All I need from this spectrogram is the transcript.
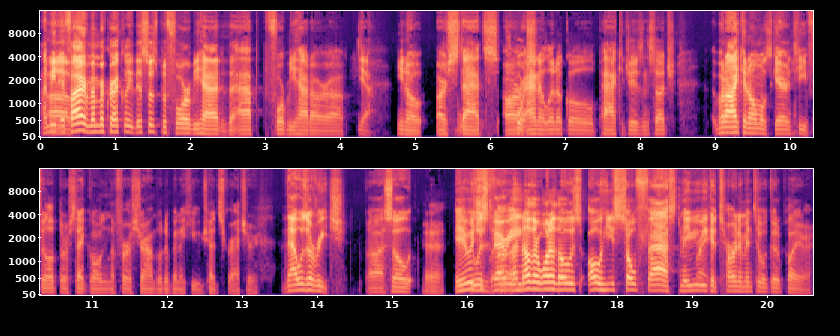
I mean, Um, if I remember correctly, this was before we had the app, before we had our, uh, Yeah. you know, our stats, our course. analytical packages and such. But I can almost guarantee Phillip Dorsett going in the first round would have been a huge head scratcher. That was a reach. Uh, so Yeah. It was, was just very- very another one of those. Oh, he's so fast. Maybe we could turn him into a good player.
